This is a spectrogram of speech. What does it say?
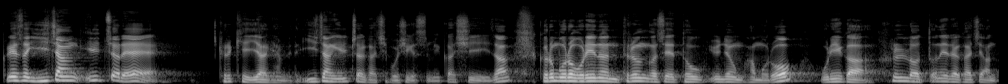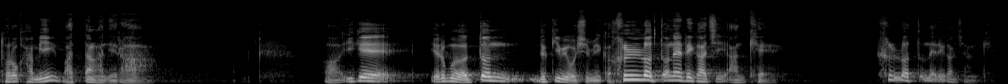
그래서 2장 1절에 그렇게 이야기합니다. 2장 1절 같이 보시겠습니까? 시작. 그러므로 우리는 들은 것에 더욱 유념함으로 우리가 흘러 떠내려 가지 않도록 함이 마땅하니라. 어, 이게 여러분 어떤 느낌이 오십니까? 흘러 떠내려가지 않게. 흘러 떠내려가지 않게.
